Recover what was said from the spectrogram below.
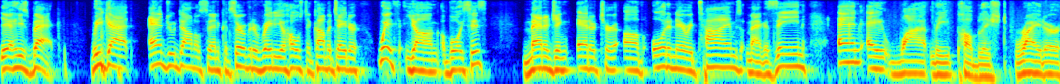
Yeah, he's back. We got Andrew Donaldson, conservative radio host and commentator with Young Voices, managing editor of Ordinary Times magazine, and a widely published writer.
